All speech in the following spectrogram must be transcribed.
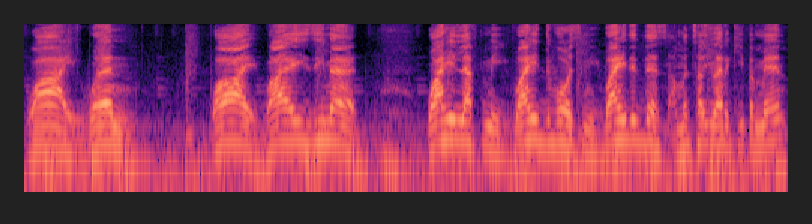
Why? When? Why? Why is he mad? Why he left me? Why he divorced me? Why he did this? I'm gonna tell you how to keep a man,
